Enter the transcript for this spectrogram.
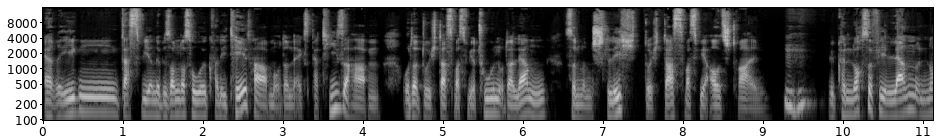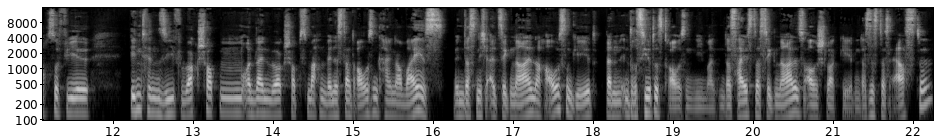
erregen, dass wir eine besonders hohe Qualität haben oder eine Expertise haben oder durch das, was wir tun oder lernen, sondern schlicht durch das, was wir ausstrahlen. Mhm. Wir können noch so viel lernen und noch so viel intensiv Workshoppen, Online-Workshops machen, wenn es da draußen keiner weiß. Wenn das nicht als Signal nach außen geht, dann interessiert es draußen niemanden. Das heißt, das Signal ist ausschlaggebend. Das ist das Erste.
